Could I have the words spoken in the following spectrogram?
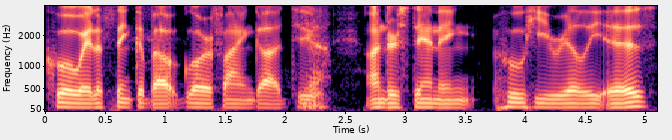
cool way to think about glorifying God too. Yeah. Understanding who he really is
